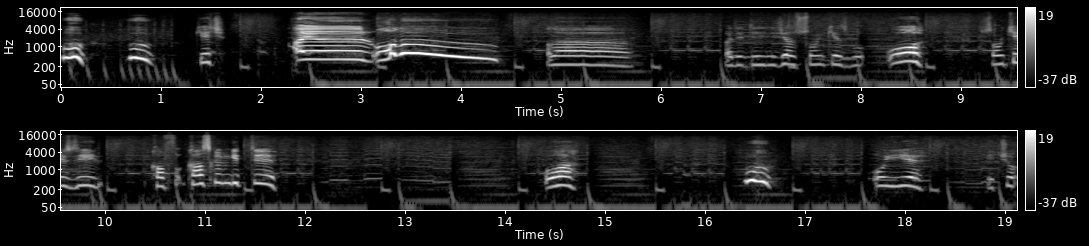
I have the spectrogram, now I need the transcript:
Uh, uh. Geç. Hayır oğlum. Allah. Hadi deneyeceğim son kez bu. Oh. Son kez değil. Kaf kaskım gitti. Oha. Uh. Oh yeah. Geçiyor.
